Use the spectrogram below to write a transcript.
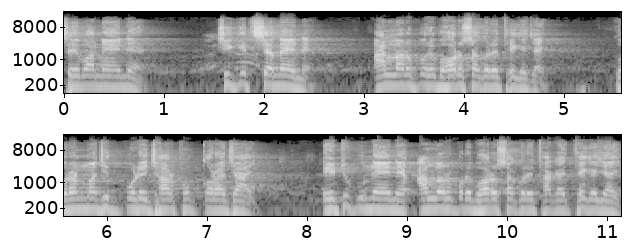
সেবা নেয় না, চিকিৎসা নেয় না। আল্লাহর উপরে ভরসা করে থেকে যায়। কোরআন মাজিদ পড়ে ঝাড়ফুঁক করা যায়। এটুকু নেয় না আল্লাহর উপরে ভরসা করে থাকায় থেকে যায়।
